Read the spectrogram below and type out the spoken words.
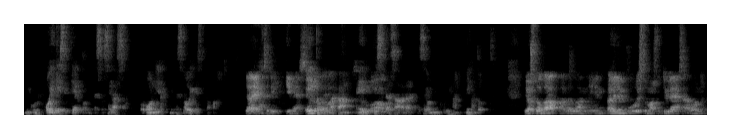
niin kuin oikeasti kertoa, mitä se selässä on ja mitä sillä oikeasti tapahtuu. Ja eihän se rikki mene. Ei todellakaan, ei rikki sitä saada, että se on niinku ihan, ihan totta. Jos tuota, ajatellaan, niin välillä pullistumassa, mutta yleensä on,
